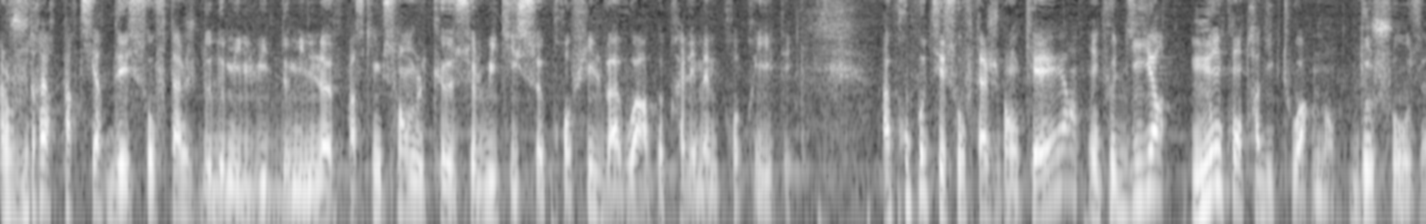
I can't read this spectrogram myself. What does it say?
Alors je voudrais repartir des sauvetages de 2008-2009 parce qu'il me semble que celui qui se profile va avoir à peu près les mêmes propriétés. À propos de ces sauvetages bancaires, on peut dire non contradictoirement deux choses.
